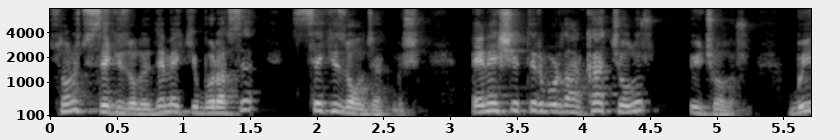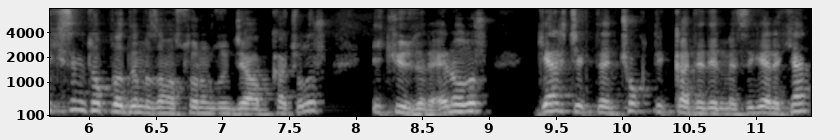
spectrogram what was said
Sonuç 8 oluyor. Demek ki burası 8 olacakmış. n eşittir buradan kaç olur? 3 olur. Bu ikisini topladığımız zaman sorumuzun cevabı kaç olur? 2 üzeri n olur. Gerçekten çok dikkat edilmesi gereken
